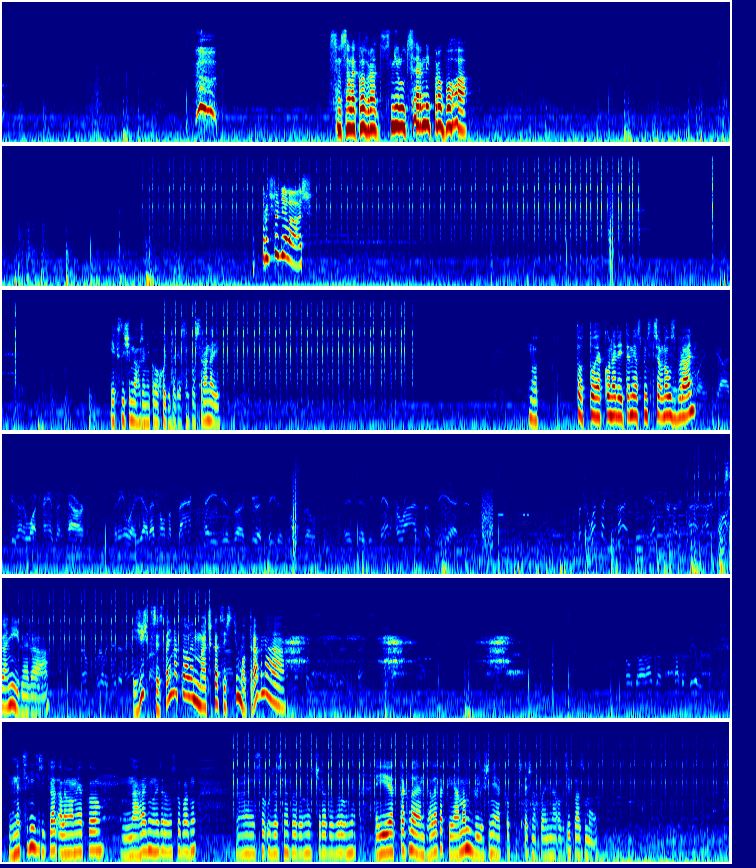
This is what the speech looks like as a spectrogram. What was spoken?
Jsem se lekl vracní lucerny pro boha. Proč to děláš? Jak slyším nahoře někoho chodit, tak já jsem posranej. No to, to jako nedejte mi aspoň střelnou zbraň. Tam se ani jít nedá. Ježíš, přestaň na to ale mačkat, jsi s tím otravná. Nechci nic říkat, ale máme jako náhradní monitor obrovskou plazmu. Eh, Jsou úžasné, proto mě včera bavilo u mě. Je takhle, hele, tak já mám běžně jako počítač napojený na obří plazmu.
